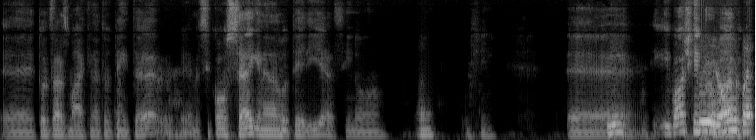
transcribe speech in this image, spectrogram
é, todas as máquinas estão tentando, se consegue, né, na loteria, assim, no, enfim. É, igual acho que é improvável, é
